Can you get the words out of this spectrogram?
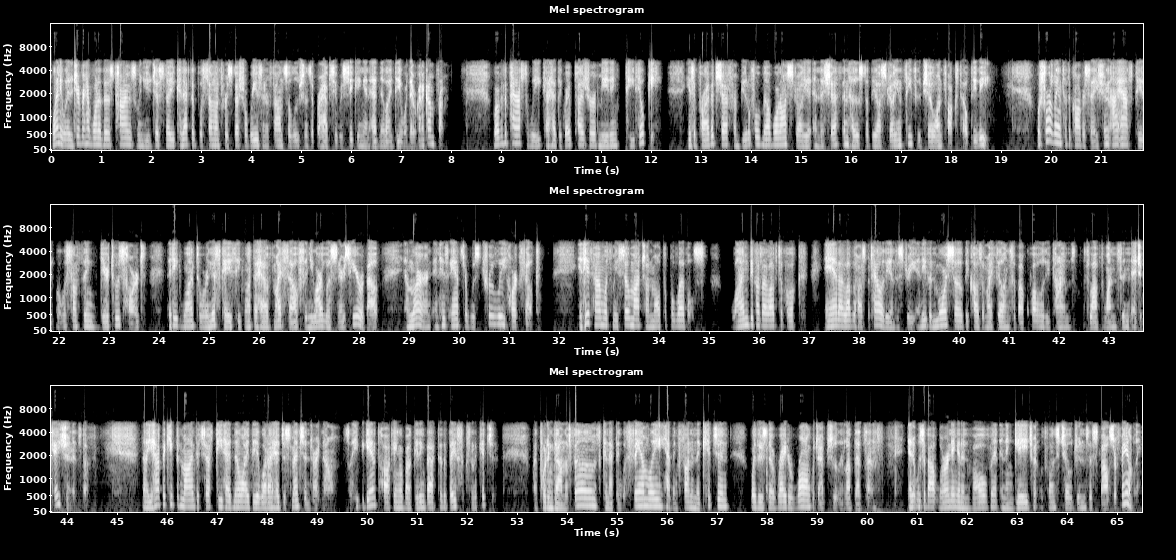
Well, anyway, did you ever have one of those times when you just know you connected with someone for a special reason or found solutions that perhaps you were seeking and had no idea where they were going to come from? Well, over the past week, I had the great pleasure of meeting Pete Hilcke. He's a private chef from beautiful Melbourne, Australia, and the chef and host of the Australian Seafood Show on Foxtel TV. Well, shortly into the conversation, I asked Pete what was something dear to his heart that he'd want, or in this case, he'd want to have myself and you, our listeners, hear about and learn, and his answer was truly heartfelt. It hit home with me so much on multiple levels. One, because I love to cook, and I love the hospitality industry, and even more so because of my feelings about quality times with loved ones and education and stuff. Now, you have to keep in mind that Chef Pete had no idea what I had just mentioned right now. So he began talking about getting back to the basics in the kitchen by putting down the phones, connecting with family, having fun in the kitchen where there's no right or wrong, which I absolutely love that sense. And it was about learning and involvement and engagement with one's children a spouse or family.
